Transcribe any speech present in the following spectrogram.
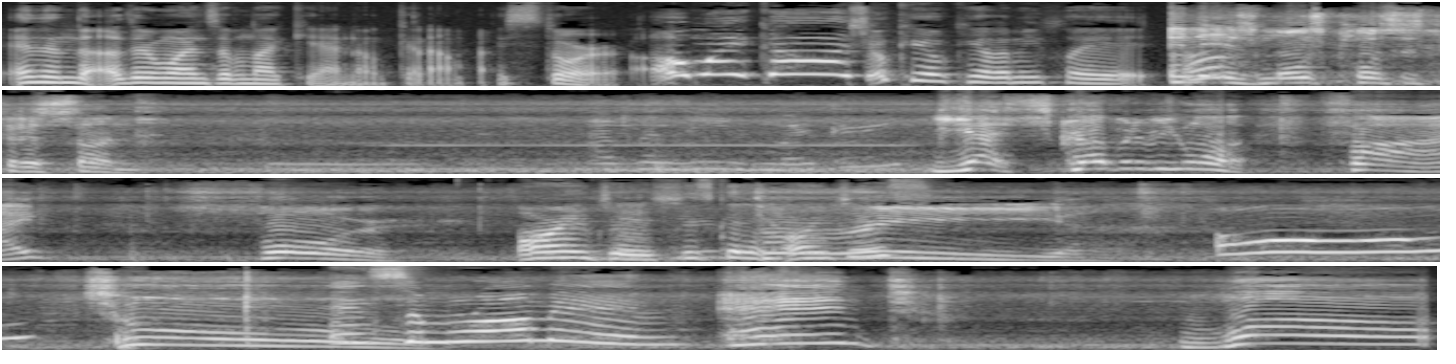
And then the other ones, I'm like, yeah, no, get out my store. Oh my gosh. Okay, okay, let me play it. planet is most closest to the sun? I believe Mercury. Yes. Grab whatever you want. Five, four, Oranges. She's getting oranges. three, Oh, two, and some ramen. and one. I'll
